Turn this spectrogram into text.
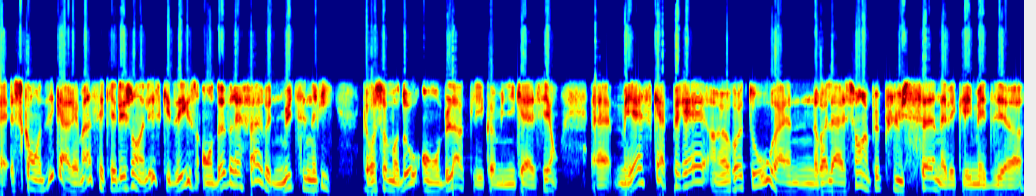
Euh, ce qu'on dit carrément, c'est qu'il y a des journalistes qui disent on devrait faire une mutinerie. Grosso modo, on bloque les communications. Euh, mais est-ce qu'après un retour à une relation un peu plus saine avec les médias,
